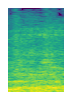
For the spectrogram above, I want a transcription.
Yeah.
